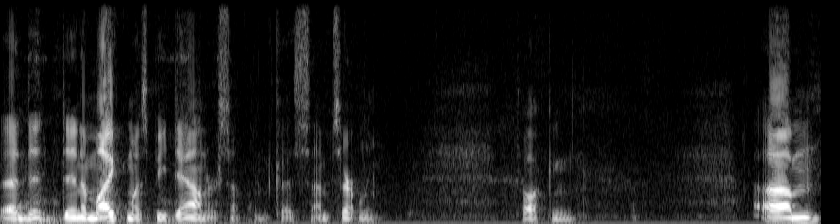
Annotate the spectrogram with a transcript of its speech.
Uh, Then then the mic must be down or something, because I'm certainly talking. Um,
